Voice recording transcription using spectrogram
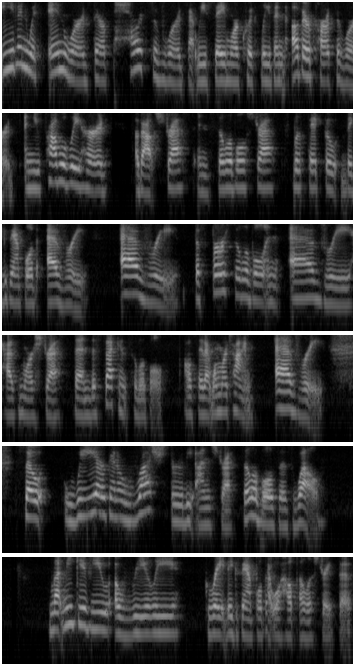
even within words, there are parts of words that we say more quickly than other parts of words. And you've probably heard about stress and syllable stress. Let's take the, the example of every every. The first syllable in every has more stress than the second syllable. I'll say that one more time every. So we are going to rush through the unstressed syllables as well. Let me give you a really great example that will help illustrate this.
